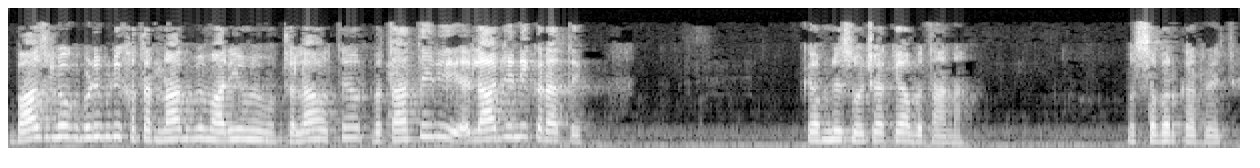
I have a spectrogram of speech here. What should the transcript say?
بعض لوگ بڑی بڑی خطرناک بیماریوں میں مبتلا ہوتے ہیں اور بتاتے نہیں، علاج ہی نہیں کراتے کہ ہم نے سوچا کیا بتانا۔ وہ صبر کر رہے تھے۔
